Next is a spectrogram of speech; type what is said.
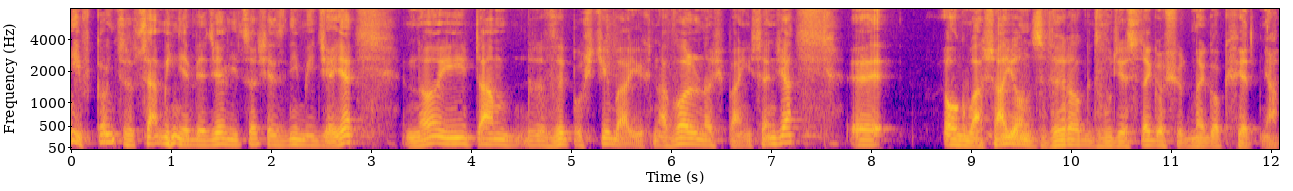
oni w końcu sami nie wiedzieli, co się z nimi dzieje. No i tam wypuściła ich na wolność pani sędzia. Ogłaszając wyrok 27 kwietnia.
